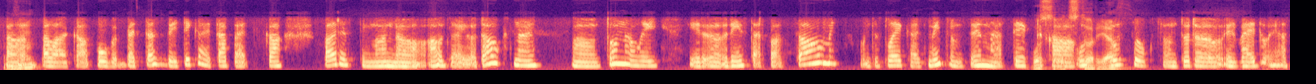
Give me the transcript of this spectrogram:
Mhm. pelēkā puve, bet tas bija tikai tāpēc, ka parasti man uh, audzējot augsnē, uh, tunelī ir uh, rīnstarpāts salmi, un tas liekais mitrums vienmēr tiek uzsūkts, uz, ja? uzsūkts un tur uh, ir veidojās.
